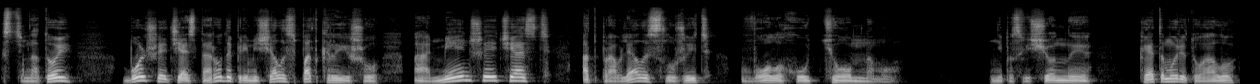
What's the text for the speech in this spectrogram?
С темнотой большая часть народа перемещалась под крышу, а меньшая часть отправлялась служить Волоху темному. Непосвященные к этому ритуалу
